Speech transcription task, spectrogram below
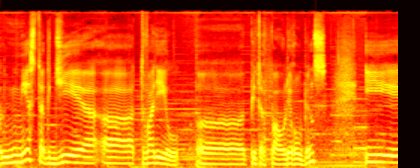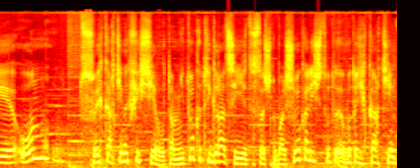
Место, где творил э, Питер Паули Рубинс, и он в своих картинах фиксировал. Там не только интеграции, есть достаточно большое количество вот этих картин.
